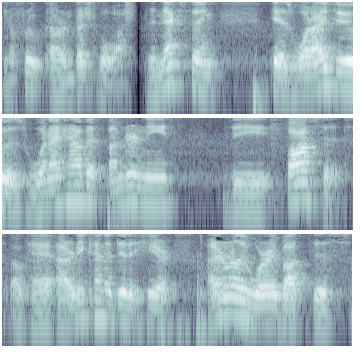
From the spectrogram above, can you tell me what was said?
you know fruit or vegetable wash. The next thing is what I do is when I have it underneath the faucet, okay, I already kind of did it here. I didn't really worry about this,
